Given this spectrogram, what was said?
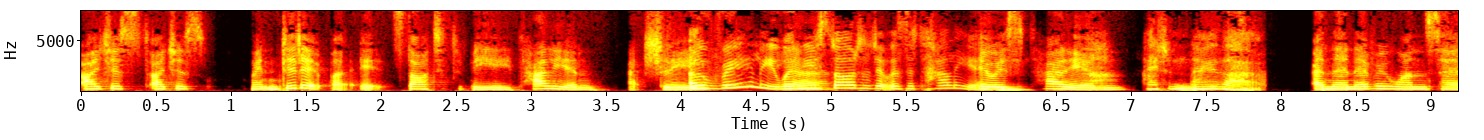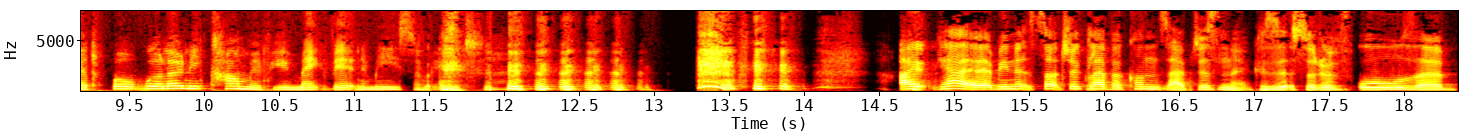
I just, I just went and did it, but it started to be Italian actually. Oh, really? When Yeah. you started, it was Italian. it was Italian. I didn't know that. And then everyone said, well, we'll only come if you make Vietnamese food. I yeah, I mean it's such a clever concept, isn't it? Because it's sort of all the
